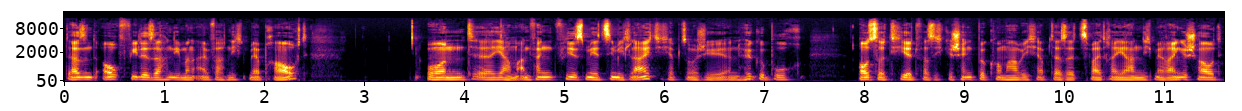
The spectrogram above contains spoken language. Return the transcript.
da sind auch viele Sachen, die man einfach nicht mehr braucht. Und äh, ja, am Anfang fiel es mir ziemlich leicht. Ich habe zum Beispiel ein Hückebuch aussortiert, was ich geschenkt bekommen habe. Ich habe da seit zwei, drei Jahren nicht mehr reingeschaut.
